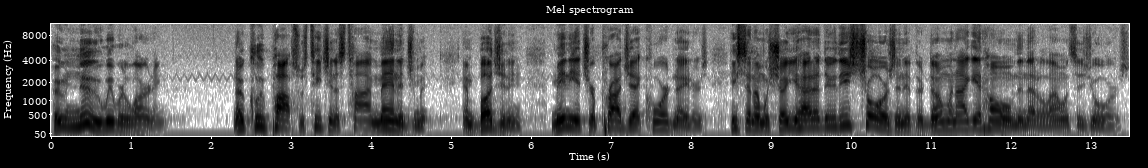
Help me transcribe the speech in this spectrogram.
Who knew we were learning? No clue Pops was teaching us time management and budgeting, miniature project coordinators. He said, I'm going to show you how to do these chores, and if they're done when I get home, then that allowance is yours.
